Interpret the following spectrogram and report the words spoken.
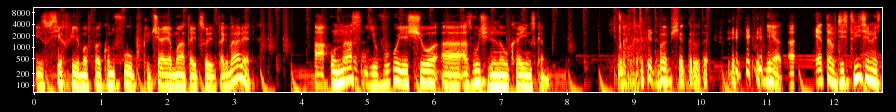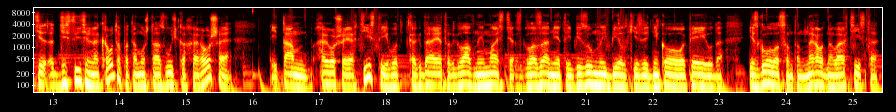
из всех фильмов по кунг-фу, включая Матайцу и так далее. А у нас его еще а, озвучили на украинском. Это вообще круто. Нет, а это в действительности действительно круто, потому что озвучка хорошая, и там хорошие артисты, и вот когда этот главный мастер с глазами этой безумной белки из ледникового периода и с голосом там народного артиста,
